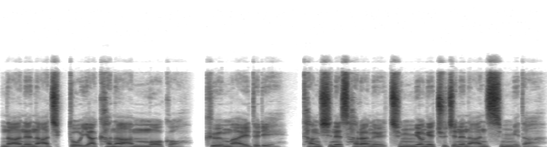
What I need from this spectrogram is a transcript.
나는 아직도 약 하나 안 먹어. 그 말들이 당신의 사랑을 증명해 주지는 않습니다.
